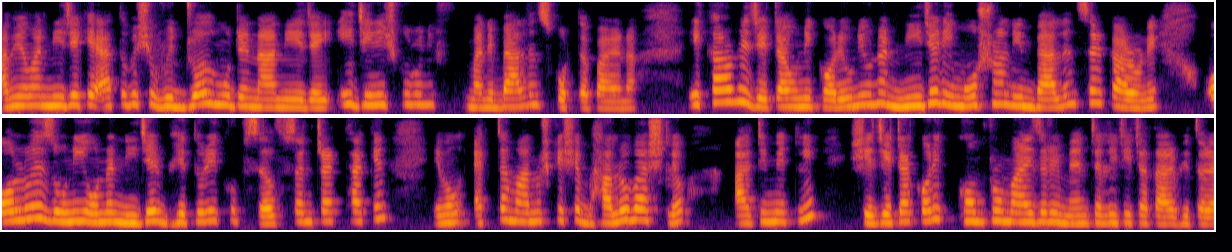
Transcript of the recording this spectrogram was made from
আমি আমার নিজেকে এত বেশি উইথড্রল মুডে না নিয়ে যাই, এই জিনিসগুলো উনি মানে ব্যালেন্স করতে পারে না। এই কারণে যেটা উনি করে, উনি ওনার নিজের ইমোশনাল ইমব্যালেন্সের কারণে অলওয়েজ উনি ওনার নিজের ভেতরে খুব সেলফ সেন্টার থাকেন এবং একটা মানুষকে সে ভালোবাসলেও আলটিমেটলি সে যেটা করে কম্প্রোমাইজের মেন্টালিটিটা তার ভিতরে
